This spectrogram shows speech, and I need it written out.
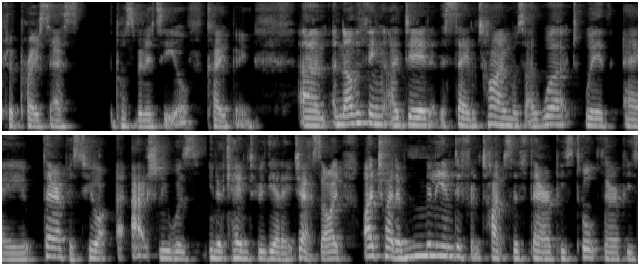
to process the possibility of coping. Um, another thing I did at the same time was I worked with a therapist who actually was, you know, came through the NHS. So I I tried a million different types of therapies, talk therapies,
